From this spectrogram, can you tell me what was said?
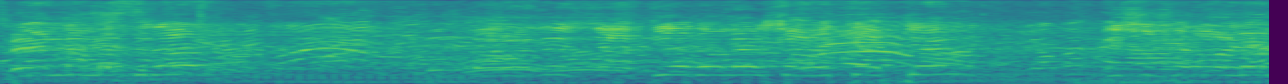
ব্র্যান্ড অ্যাম্বাসেডার এবং বাংলাদেশ জাতীয় দলের সাবেক ক্যাপ্টেন বিশ্বসেরা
